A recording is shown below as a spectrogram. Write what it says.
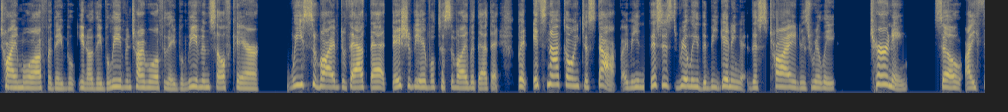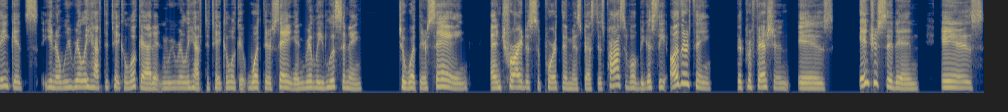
time off or they, you know, they believe in time off or they believe in self care. We survived without that. They should be able to survive without that. But it's not going to stop. I mean, this is really the beginning. This tide is really turning. So I think it's, you know, we really have to take a look at it and we really have to take a look at what they're saying and really listening to what they're saying and try to support them as best as possible. Because the other thing the profession is interested in is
